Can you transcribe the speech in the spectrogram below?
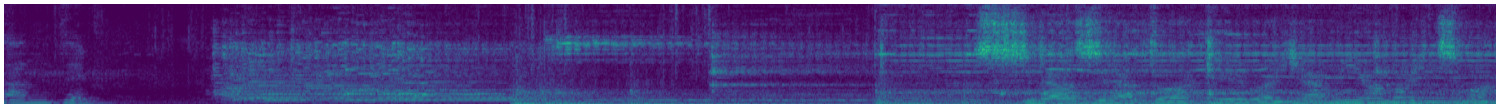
3000しらじらと明ければ闇夜の一幕。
